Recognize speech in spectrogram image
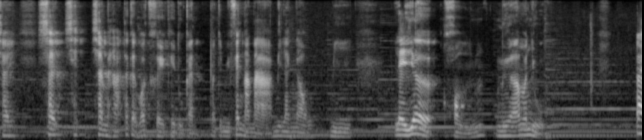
ใช่ ใช่ใช่ใช่ไหมฮะ ถ้าเกิดว่าเคยเคยดูกัน มันจะมีเส้นหนาๆ มีแรงเงา มีเลเยอร์ของเนื้อมันอยู่ แต่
